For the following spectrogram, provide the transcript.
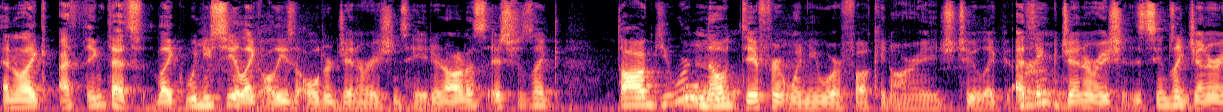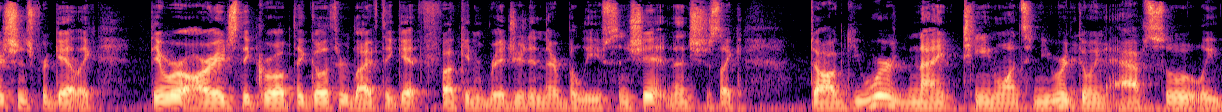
And, like, I think that's, like, when you see, like, all these older generations hating on us, it's just like, dog, you were no different when you were fucking our age, too. Like, I think generation, it seems like generations forget, like, they were our age, they grow up, they go through life, they get fucking rigid in their beliefs and shit, and then it's just like, dog, you were 19 once and you were doing absolutely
